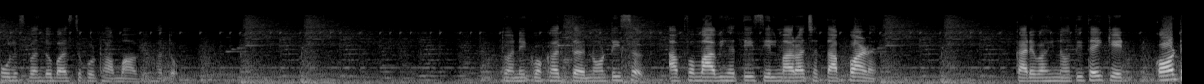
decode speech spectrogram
પોલીસ બંદોબસ્ત ગોઠવવામાં આવ્યો હતો. તો અનેક વખત નોટિસ આપવામાં આવી હતી, સીલ મારવા છતાં પણ કાર્યવાહી નહોતી થઈ કે કોર્ટ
